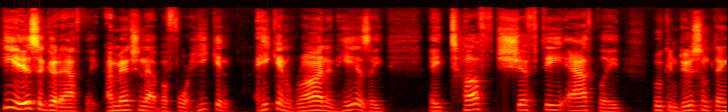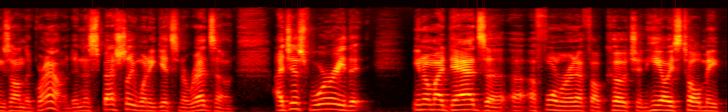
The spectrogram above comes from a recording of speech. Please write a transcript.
he is a good athlete. I mentioned that before. He can he can run and he is a a tough, shifty athlete who can do some things on the ground, and especially when he gets in a red zone. I just worry that, you know, my dad's a, a former NFL coach, and he always told me,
